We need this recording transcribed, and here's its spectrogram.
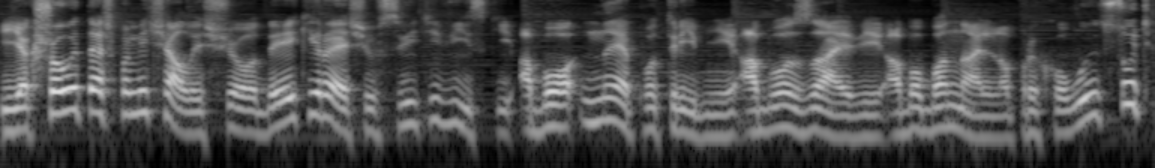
І якщо ви теж помічали, що деякі речі в світі віскі або не потрібні, або зайві, або банально приховують суть,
